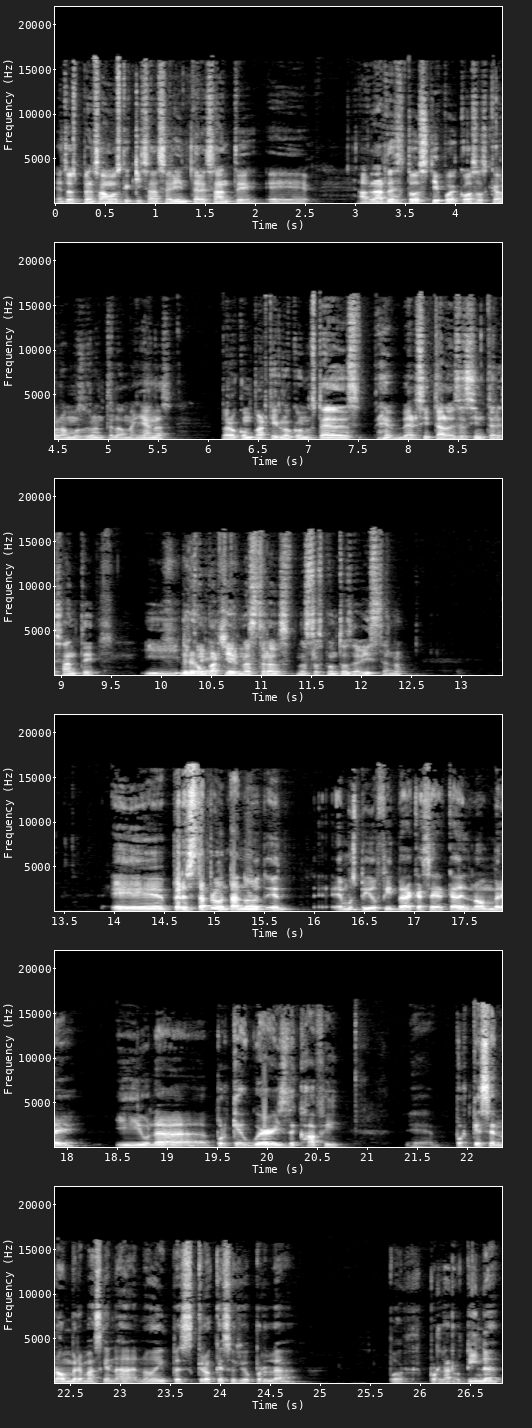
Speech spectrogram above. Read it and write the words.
Entonces pensamos que quizás sería interesante eh, hablar de todo ese tipo de cosas que hablamos durante las mañanas, pero compartirlo con ustedes, ver si tal vez es interesante y, compartir nuestros, nuestros puntos de vista, ¿no? Eh, pero se está preguntando, eh, hemos pedido feedback acerca del nombre y una, ¿por qué Where is the Coffee? Eh, ¿Por qué ese nombre más que nada, no? Y pues creo que surgió por la, por, por la rutina.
